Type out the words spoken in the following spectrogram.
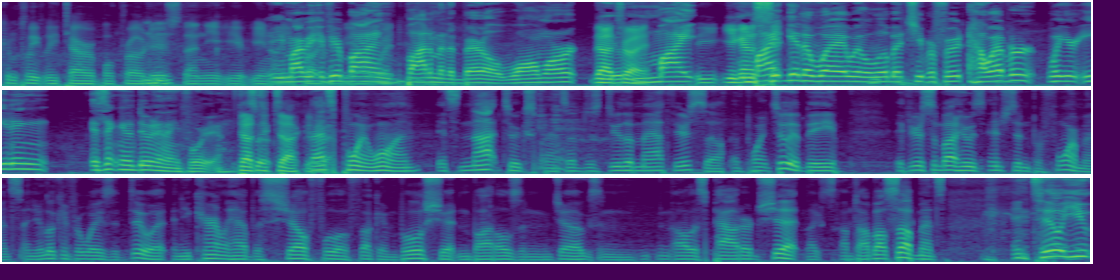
completely terrible produce. Then you you, you know you might be if you're buying get bottom of the barrel at Walmart. That's you right. Might you're gonna might sit- get away with a little bit cheaper food. However, what you're eating isn't going to do anything for you. That's So exactly That's right. point one. It's not too expensive. Just do the math yourself. And point two would be, if you're somebody who's interested in performance and you're looking for ways to do it, and you currently have a shelf full of fucking bullshit and bottles and jugs and, and all this powdered shit, like I'm talking about supplements, until you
